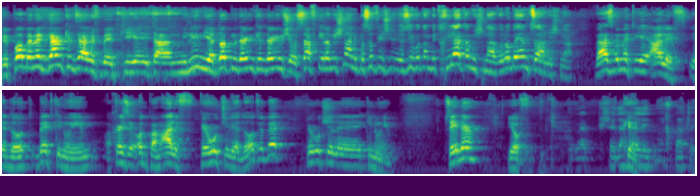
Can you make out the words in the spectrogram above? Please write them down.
ופה באמת גם כן זה א' ב', כי את המילים ידות נדרים כנדרים שהוספתי למשנה, אני פשוט אוסיף אותם בתחילת המשנה ולא באמצע המשנה. ואז באמת יהיה א' ידות, ב' כינויים, אחרי זה עוד פעם א' פירוט של ידות וב' פירוט של אה, כינויים. בסדר? יופי. שאלה כן. כללית, מה אכפת לי?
